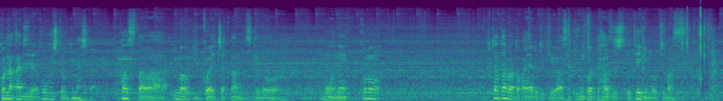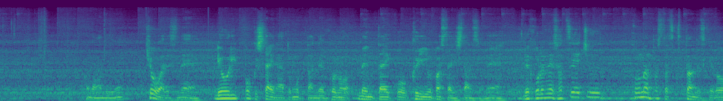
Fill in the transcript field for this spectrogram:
こんな感じでほぐしておきました。パスタは今1個やっちゃったんですけどもうねこの2束とかやるときは先にこうやって外して手に持ちます。こんな感じでね。今日はですね料理っぽくしたいなと思ったんでこの明太子クリームパスタにしたんですよね。でこれね撮影中この前パスタ作ったんですけど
